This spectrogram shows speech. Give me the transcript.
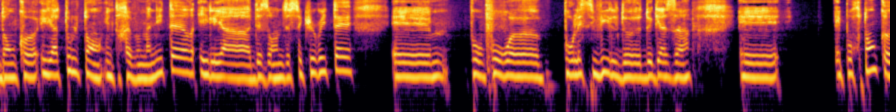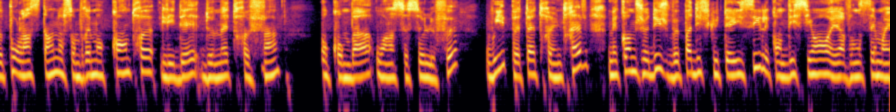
Donc, euh, il y a tout le temps une trêve humanitaire, il y a des zones de sécurité pour euh, pour les civils de, de Gaza. Et et pourtant que pour l'instant, nous sommes vraiment contre l'idée de mettre fin au combat ou à un cessez-le-feu. Oui, peut-être une trêve, mais comme je dis, je ne veux pas discuter ici les conditions et avancer mon,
